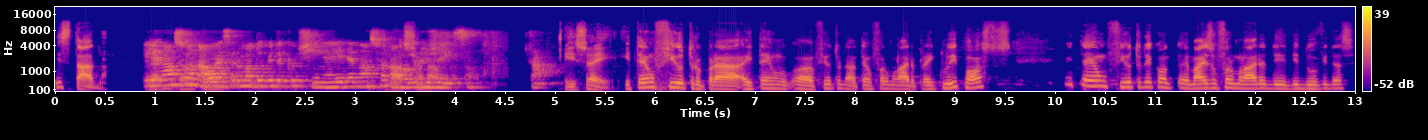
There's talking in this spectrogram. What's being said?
estado. Ele é, é nacional, então, essa era uma dúvida que eu tinha. Ele é nacional, nacional. abrangência. Tá. Isso aí. E tem um filtro para, e tem um uh, filtro não, tem um formulário para incluir postos e tem um filtro de mais um formulário de, de dúvidas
